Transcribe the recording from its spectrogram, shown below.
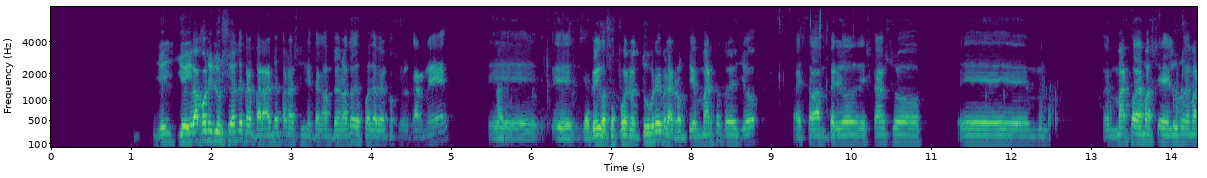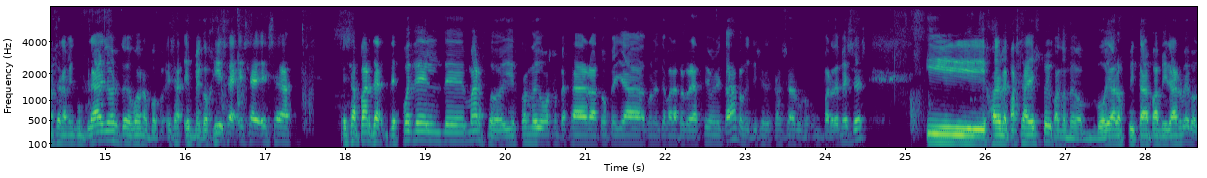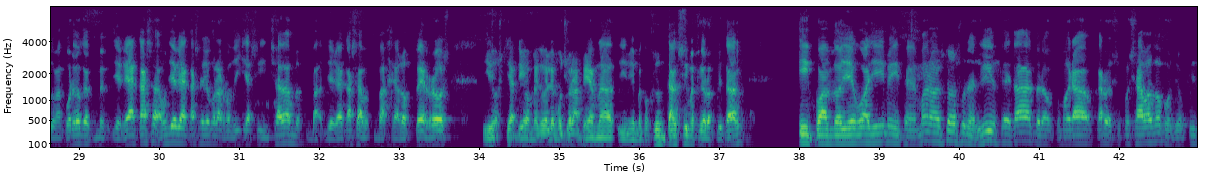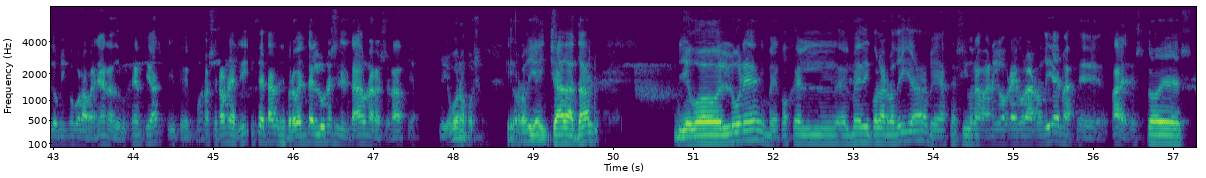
yo, iba con ilusión de prepararme para el siguiente campeonato después de haber cogido el carnet. Eh, eh, ya te digo, eso fue en octubre, me la rompí en marzo, entonces yo estaba en periodo de descanso. Eh, en marzo, además, el 1 de marzo era mi cumpleaños, entonces, bueno, pues me cogí esa, esa, esa, esa parte después del de marzo y es cuando íbamos a empezar a tope ya con el tema de la preparación y tal, porque quise descansar un, par de meses. Y joder, me pasa esto y cuando me voy al hospital para mirarme, porque me acuerdo que llegué a casa, aún llegué a casa yo con las rodillas hinchadas, llegué a casa, bajé a los perros y hostia, tío, me duele mucho la pierna y me cogí un taxi me fui al hospital y cuando llego allí me dicen, bueno, esto es un esguince y tal, pero como era, claro, eso fue sábado, pues yo fui domingo por la mañana de urgencias y dice, bueno, será un esguince tal, dice, pero vente el lunes y te da una resonancia. Y yo, bueno, pues, y rodilla hinchada, tal. Llego el lunes y me coge el, médico la rodilla, me hace así una maniobra con la rodilla y me hace, vale, esto es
